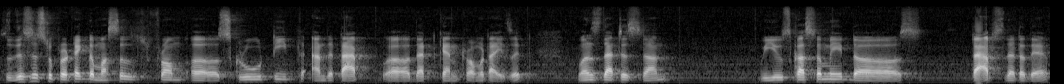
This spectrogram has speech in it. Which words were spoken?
So this is to protect the muscle from uh, screw teeth and the tap uh, that can traumatize it. Once that is done, we use custom-made uh, taps that are there.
